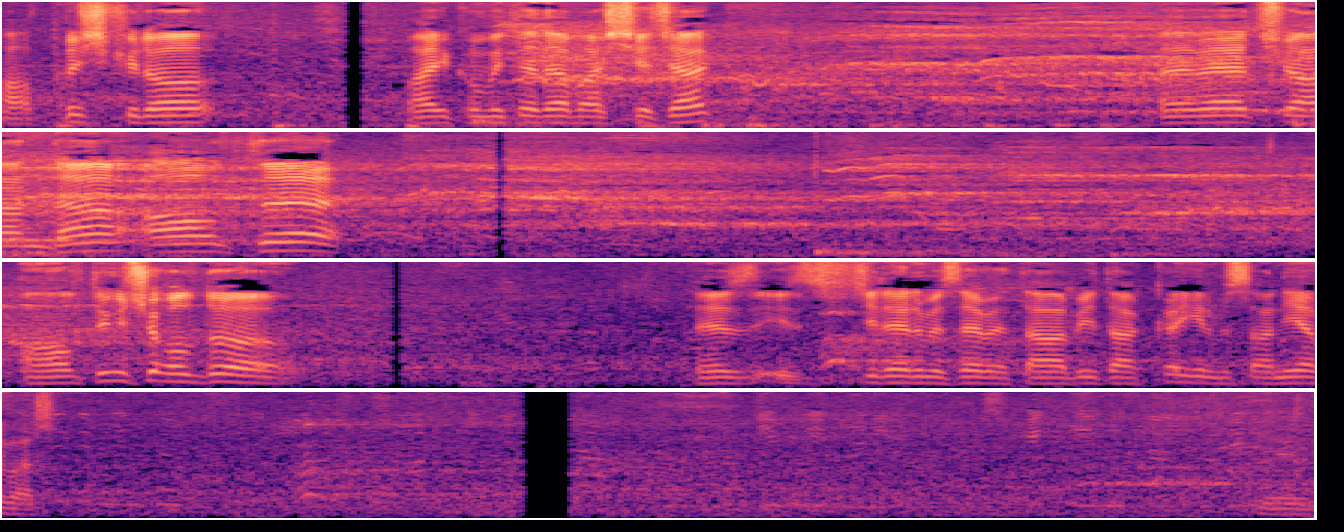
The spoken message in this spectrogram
60 kilo Bay komitede başlayacak. Evet şu anda 6 6-3 oldu. İzleyicilerimiz evet daha bir dakika 20 saniye var. Bir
